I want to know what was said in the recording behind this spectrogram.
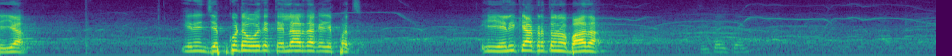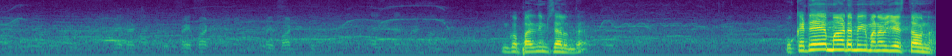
చెయ్యాలి. ఇక నేను చెప్పుకుంటా పోతే తెల్లారిదాకా చెప్పచ్చు. ఈ హెలికాప్టర్తోనో బాధ. ఇంకో పది నిమిషాలు ఉందా? ఒకటే మాట మీకు మనవి చేస్తా ఉన్నా.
